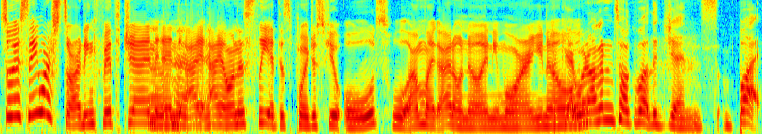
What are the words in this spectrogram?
so they're saying we're starting fifth general and Mm-hmm. I, I honestly at this point just feel old so i'm like i don't know anymore you know Okay, we're not going to talk about the gens, but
